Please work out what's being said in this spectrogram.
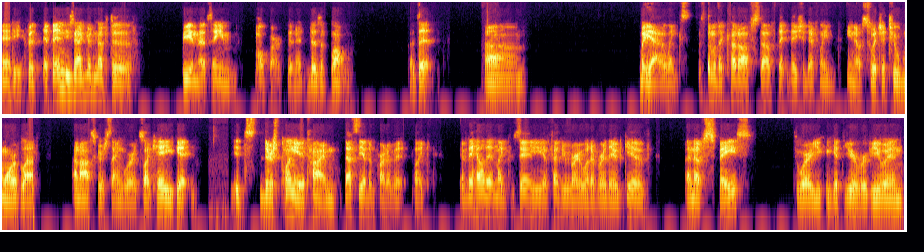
indie. But if the indie's not good enough to be in that same ballpark, then it doesn't belong. That's it. Um, but yeah, like some of the cutoff stuff, they, they should definitely, you know, switch it to more of like an Oscars thing where it's like, hey, you get it's there's plenty of time. That's the other part of it. Like if they held it in like say February or whatever, they would give enough space to where you could get your review in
